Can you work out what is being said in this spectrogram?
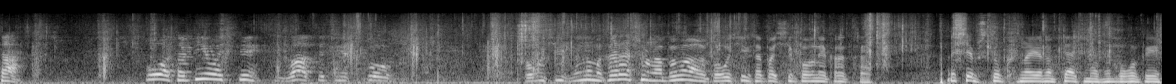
Так. Вот опилочки, 20 мешков. Получился, ну мы хорошо набивали, получился почти повний процент. Ну ще штук, наверное, 5 можна було б і,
